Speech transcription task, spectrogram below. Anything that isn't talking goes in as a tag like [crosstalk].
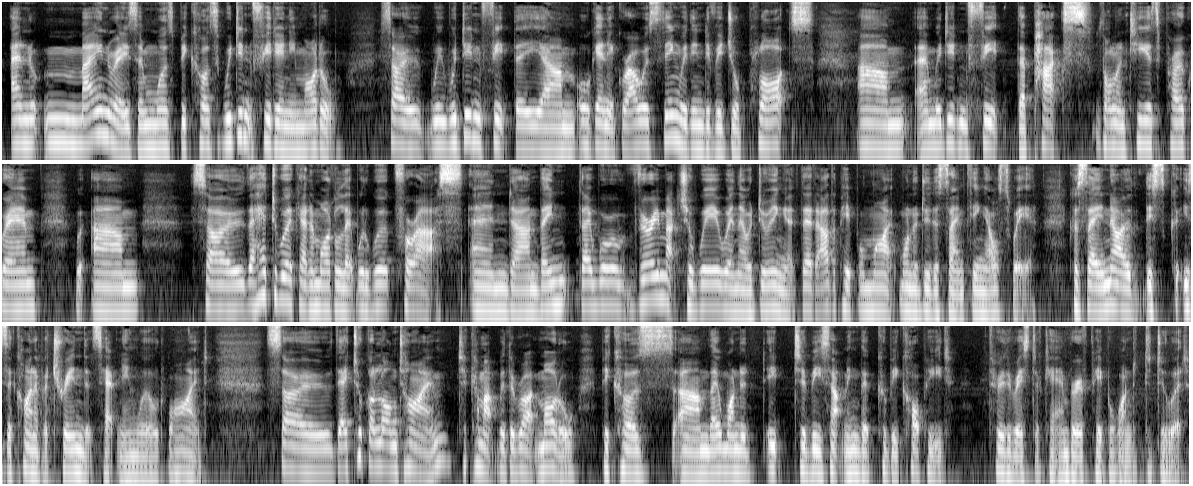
And main reason was because we didn't fit any model so we, we didn't fit the um, organic growers thing with individual plots, um, and we didn't fit the Parks Volunteers program. Um, so they had to work out a model that would work for us, and um, they they were very much aware when they were doing it that other people might want to do the same thing elsewhere because they know that this is a kind of a trend that's happening worldwide. So they took a long time to come up with the right model because um, they wanted it to be something that could be copied through the rest of Canberra if people wanted to do it.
